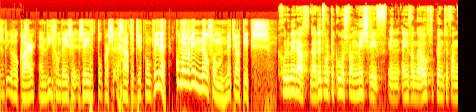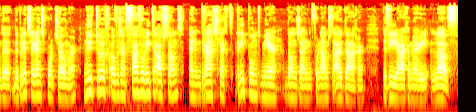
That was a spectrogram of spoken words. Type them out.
650.000 euro klaar. En wie van deze zeven toppers gaat de Jutmont winnen? Kom er maar in Nelson met jouw tips. Goedemiddag. Nou, dit wordt de koers van Mishrif in een van de hoogtepunten van de, de Britse rensportzomer. Nu terug over zijn favoriete afstand en draagt slechts drie pond meer dan zijn voornaamste uitdager, de vierjarige Mary Love.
